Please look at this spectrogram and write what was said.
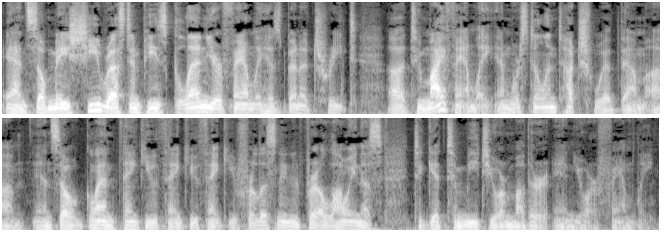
And so may she rest in peace. Glenn, your family has been a treat uh, to my family, and we're still in touch with them. Um, and so, Glenn, thank you, thank you, thank you for listening and for allowing us to get to meet your mother and your family.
